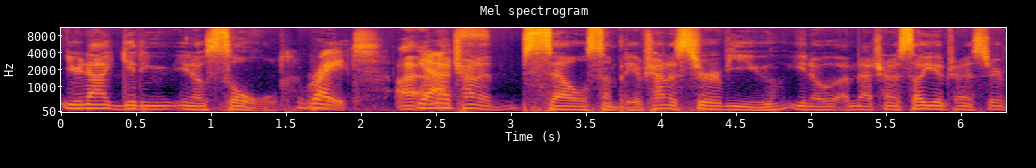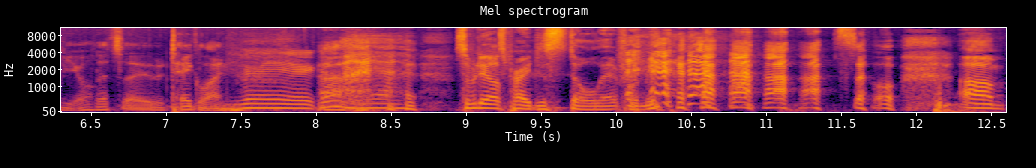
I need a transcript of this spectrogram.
you're not getting you know sold Right. I, I'm not trying to sell somebody. I'm trying to serve you. You know, I'm not trying to sell you. I'm trying to serve you. That's a tagline. There you go. yeah. Somebody else probably just stole that from me. so, um,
